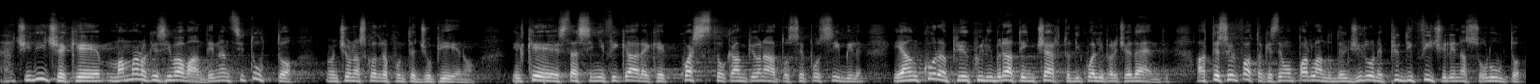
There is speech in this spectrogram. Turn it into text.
Eh, ci dice che man mano che si va avanti, innanzitutto non c'è una squadra a punteggio pieno, il che sta a significare che questo campionato, se possibile, è ancora più equilibrato e incerto di quelli precedenti, atteso il fatto che stiamo parlando del girone più difficile in assoluto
